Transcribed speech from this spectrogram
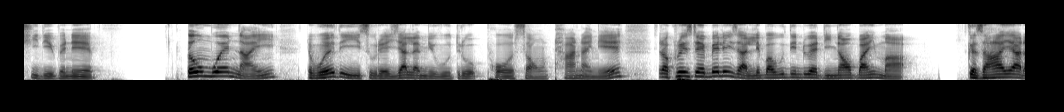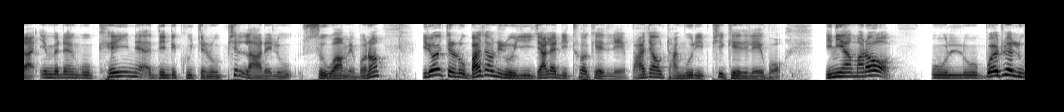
ရှိသေးဘဲနဲ့၃ပွဲနိုင်တပွဲတည်ဆိုတဲ့ရလက်မျိုးကိုသူတို့ဖော်ဆောင်ထားနိုင်တယ်ဆိုတော့ Crystal Palace ကလီဗာပူးတင်းတွေဒီနောက်ပိုင်းမှာ ကစားရတာအင်မတန်ကိုခိန်းနဲ့အတင်းတစ်ခုကျွန်တော်ဖြစ်လာတယ်လို့ဆိုရမယ်ပေါ့နော်ဒီတော့ကျွန်တော်တို့ဘာကြောင့်ဒီလိုကြီးရလက်တွေထွက်ခဲ့တယ်လဲဘာကြောင့်ဓာတ်မှုတွေဖြစ်ခဲ့တယ်လဲပေါ့ဒီနေရာမှာတော့ဟိုလူပွဲထွက်လူ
